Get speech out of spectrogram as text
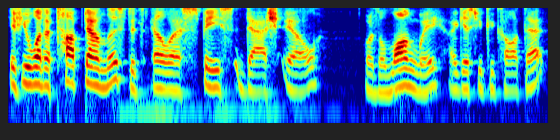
If you want a top-down list, it's ls space dash l, or the long way, I guess you could call it that.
